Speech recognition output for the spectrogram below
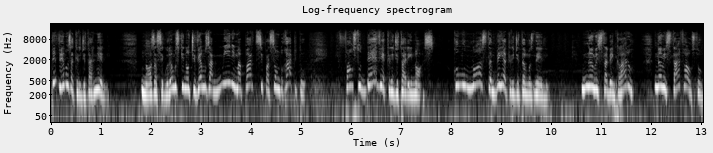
Devemos acreditar nele. Nós asseguramos que não tivemos a mínima participação do rapto. E Fausto deve acreditar em nós, como nós também acreditamos nele. Não está bem claro? Não está, Fausto?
